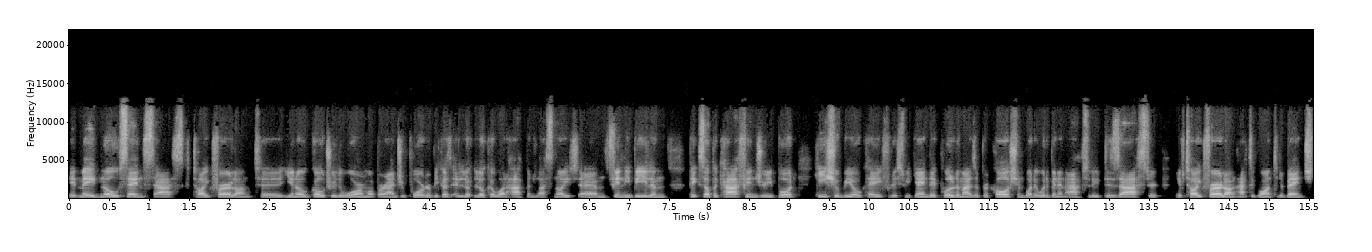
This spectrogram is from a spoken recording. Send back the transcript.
it made no sense to ask Tadhg Furlong to, you know, go through the warm up or Andrew Porter because look, look at what happened last night. Um, Finlay Bealham picks up a calf injury, but he should be okay for this weekend. They pulled him as a precaution, but it would have been an absolute disaster if Tadhg Furlong had to go onto the bench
